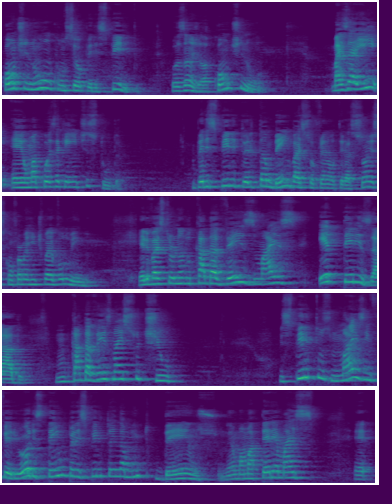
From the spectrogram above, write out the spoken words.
continuam com seu perispírito? Rosângela, continuam. Mas aí é uma coisa que a gente estuda. O perispírito ele também vai sofrendo alterações conforme a gente vai evoluindo. Ele vai se tornando cada vez mais eterizado, cada vez mais sutil. Espíritos mais inferiores têm um perispírito ainda muito denso, né? uma matéria mais, é,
